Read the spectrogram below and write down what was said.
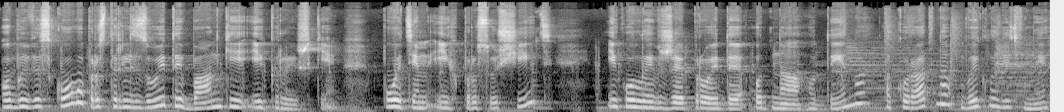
Обов'язково простерилізуйте банки і кришки. Потім їх просушіть і коли вже пройде 1 година, акуратно викладіть в них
